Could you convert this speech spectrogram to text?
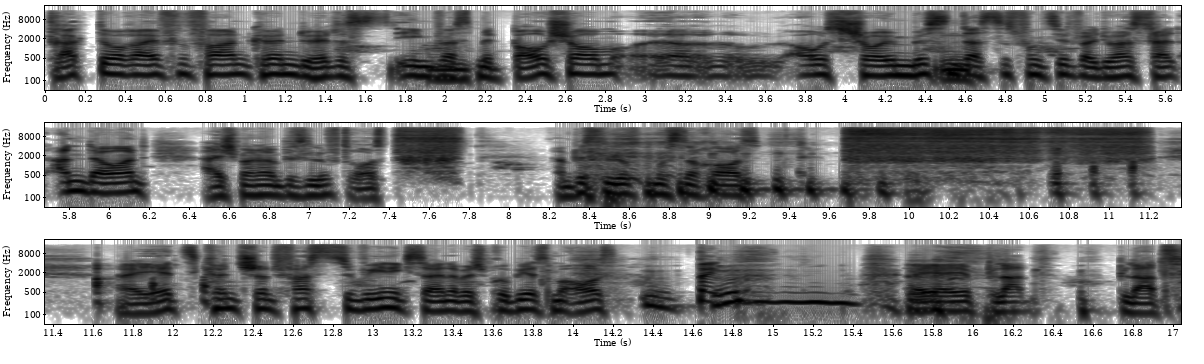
Traktorreifen fahren können, du hättest irgendwas mit Bauschaum äh, ausschäumen müssen, Mhm. dass das funktioniert, weil du hast halt andauernd, ah, ich mache noch ein bisschen Luft raus, Pff, ein bisschen Luft muss noch raus. Pff. Ja, jetzt könnte schon fast zu wenig sein, aber ich probiere es mal aus. Bang. Ja, ja, ja, platt. Platt.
